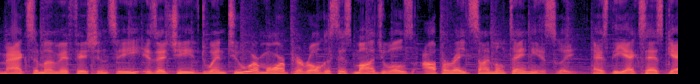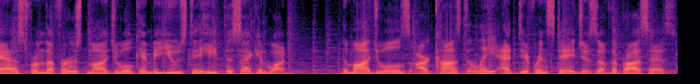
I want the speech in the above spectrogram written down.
Maximum efficiency is achieved when two or more pyrolysis modules operate simultaneously, as the excess gas from the first module can be used to heat the second one. The modules are constantly at different stages of the process.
